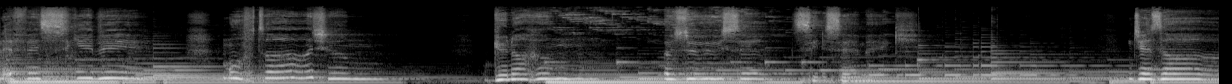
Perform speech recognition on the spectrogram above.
Nefes gibi muhtacım Günahım özü ise seni sevmek Ceza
